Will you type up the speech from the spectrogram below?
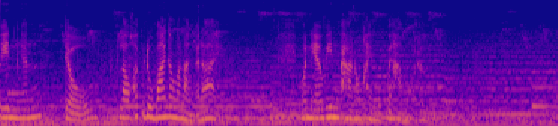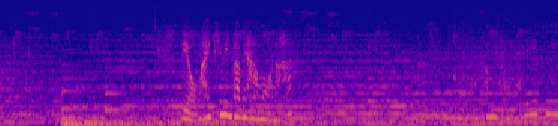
วินงั้น เดี๋ยวเราค่อยไปดูบ้านกันวันหลังก็ได้ วันนี้วินพาน้องไข่มุกไปหาหมอเถอะ เดี๋ยวให้พี่วินพาไปหาหมอนะคะทำแผลให้นิดนึง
